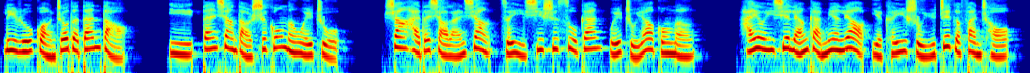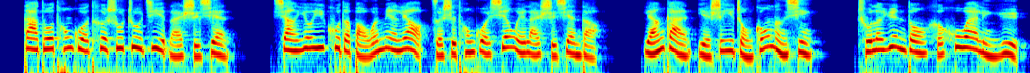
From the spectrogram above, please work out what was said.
例如广州的单导，以单向导湿功能为主。上海的小蓝象则以吸湿速干为主要功能，还有一些凉感面料也可以属于这个范畴，大多通过特殊助剂来实现。像优衣库的保温面料，则是通过纤维来实现的。凉感也是一种功能性，除了运动和户外领域，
